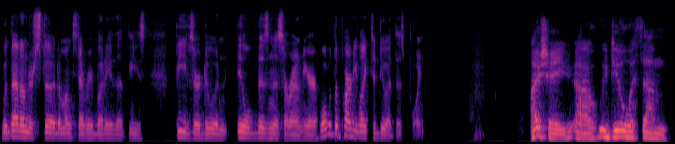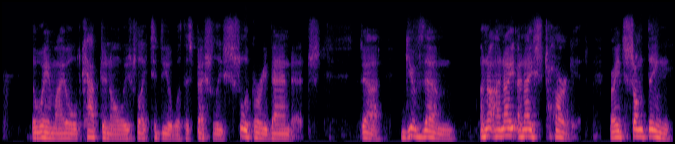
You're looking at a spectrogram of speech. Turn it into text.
with that understood amongst everybody that these thieves are doing ill business around here, what would the party like to do at this point? I say uh, we deal with them the way my old captain always liked to deal with, especially slippery bandits. Uh, give them a, a, a nice target, right? Something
